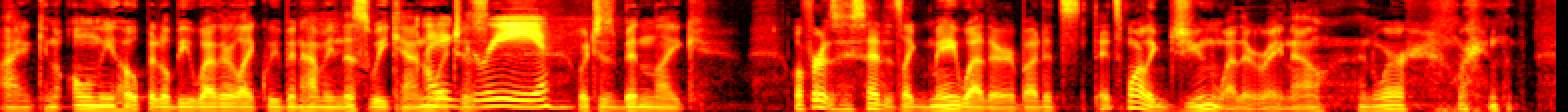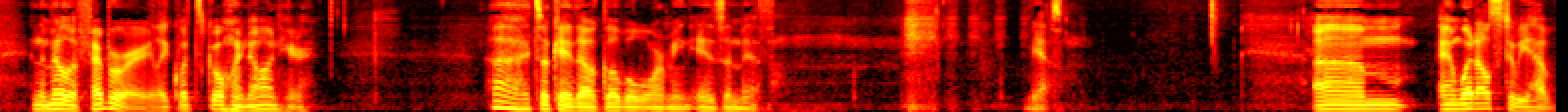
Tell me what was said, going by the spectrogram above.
I can only hope it'll be weather like we've been having this weekend, I which is which has been like well first I said it's like May weather, but it's it's more like June weather right now. And we're we're in the, in the middle of February. Like what's going on here? Uh, it's okay though. Global warming is a myth. yes. Um and what else do we have?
